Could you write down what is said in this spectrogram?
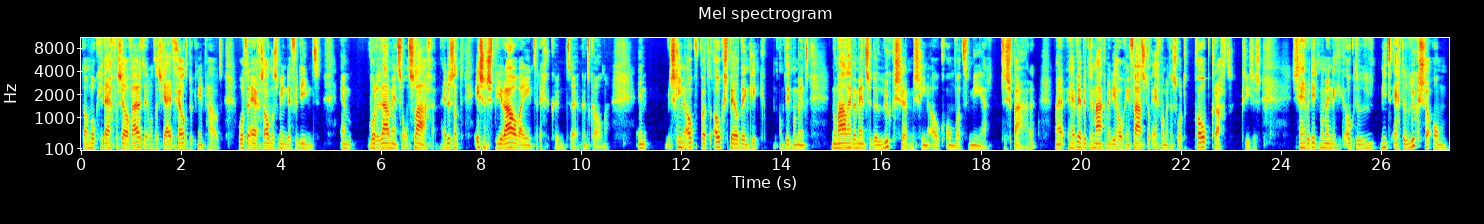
dan lok je het eigenlijk vanzelf uit. Hè? Want als jij het geld op de knip houdt, wordt er ergens anders minder verdiend. En worden daar mensen ontslagen. Hè? Dus dat is een spiraal waar je in terecht kunt, eh, kunt komen. En misschien ook wat ook speelt, denk ik, op dit moment. Normaal hebben mensen de luxe misschien ook om wat meer te sparen. Maar we hebben te maken met die hoge inflatie toch echt wel met een soort koopkrachtcrisis. Ze hebben dit moment denk ik ook de, niet echt de luxe om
